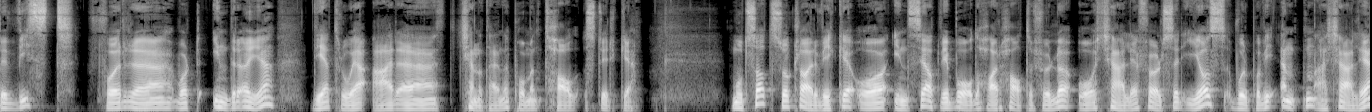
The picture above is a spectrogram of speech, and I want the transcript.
bevisst for uh, vårt indre øye, det tror jeg er uh, kjennetegnet på mental styrke. Motsatt så klarer vi ikke å innse at vi både har hatefulle og kjærlige følelser i oss, hvorpå vi enten er kjærlige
